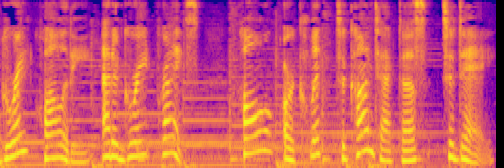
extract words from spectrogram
Great quality at a great price. Call or click to contact us today.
